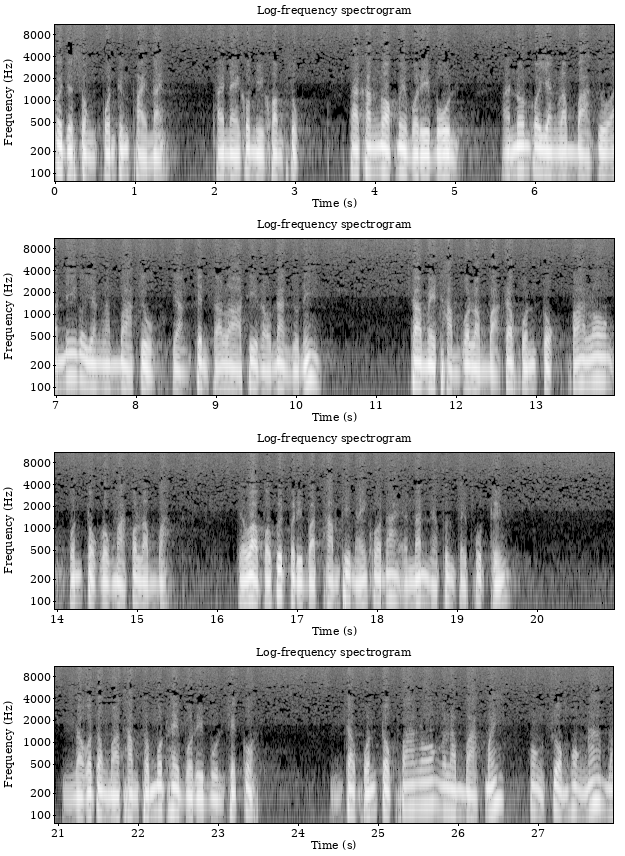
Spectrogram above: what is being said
ก็จะส่งผลถึงภายใน ภายในก็มีความสุข ถ้าข้างนอกไม่บริบูรณ์อันโน้นก็ยังลำบากอยู่ อันนี้ก็ยังลำบากอยู่ อย่างเช่นศาลาที่เรานั่งอยู่นี้ถ้าไม่ทำก็ลำบากถ้าฝนตกฟ้าร้องฝนตกลงมาก็ลำบากแต่ว่าประพฤติปฏิบัติธรรมที่ไหนก็ได้ อันนั้นอย่าเพิ่งไปพูดถึง เราก็ต้องมาทำสมมุติให้บริบูรณ์เช็ก่อนถ้าฝนตกฟ้าร้องลำบากไหม ห้องส้วมห้องน้ำล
